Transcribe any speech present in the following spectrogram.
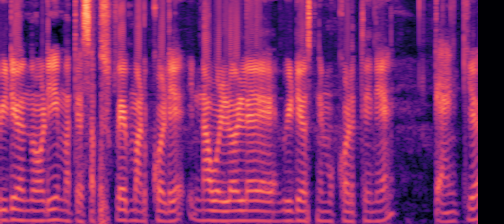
ವಿಡಿಯೋ ನೋಡಿ ಮತ್ತು ಸಬ್ಸ್ಕ್ರೈಬ್ ಮಾಡ್ಕೊಳ್ಳಿ. ಇನ್ನೂ ಒಳ್ಳೊಳ್ಳೆ ವೀಡಿಯೋಸ್ ನಿಮಗೆ ಕೊಡ್ತೀನಿ. ಥ್ಯಾಂಕ್ ಯು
